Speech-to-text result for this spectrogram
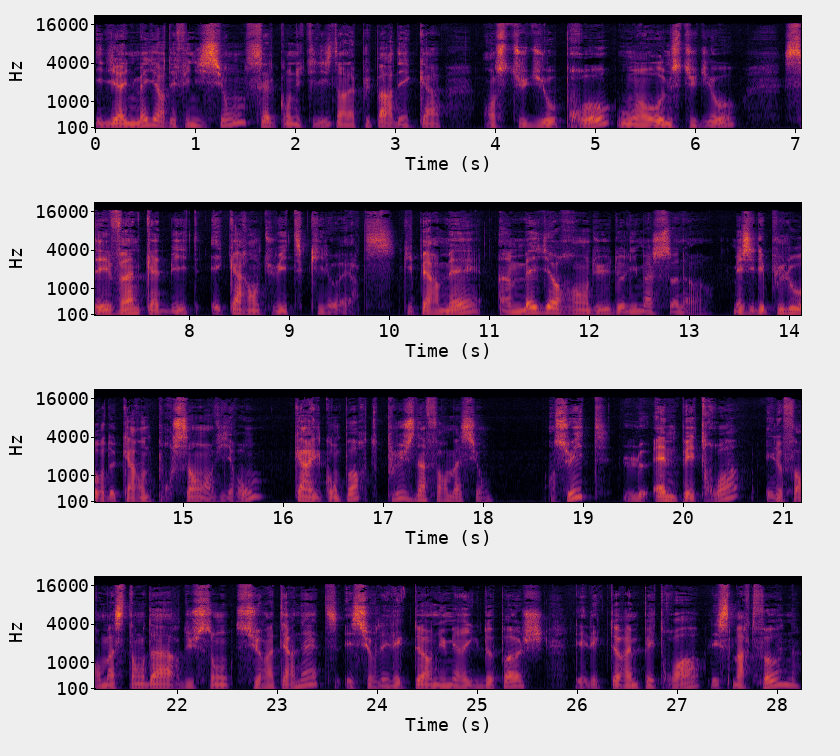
Il y a une meilleure définition, celle qu'on utilise dans la plupart des cas en studio pro ou en home studio, c'est 24 bits et 48 kHz, qui permet un meilleur rendu de l'image sonore. Mais il est plus lourd de 40% environ, car il comporte plus d'informations. Ensuite, le MP3 est le format standard du son sur Internet et sur les lecteurs numériques de poche, les lecteurs MP3, les smartphones.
